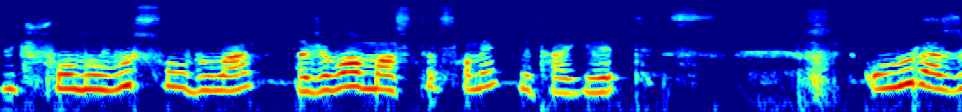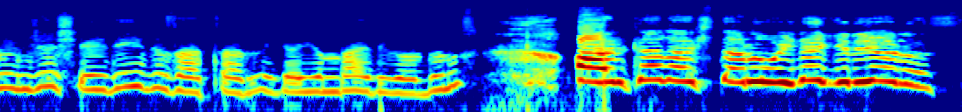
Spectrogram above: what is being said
3 followers oldu lan. Acaba Master Samet mi takip ettiniz? Olur az önce şeydeydi zaten yayındaydı gördünüz. Arkadaşlar oyuna giriyoruz.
